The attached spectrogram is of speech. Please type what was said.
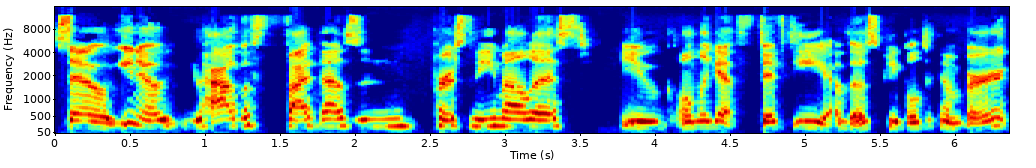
So, you know, you have a 5,000 person email list. You only get 50 of those people to convert.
